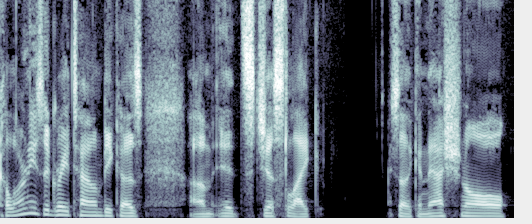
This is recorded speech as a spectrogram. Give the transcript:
Killarney's a great town because um, it's just like it's like a national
